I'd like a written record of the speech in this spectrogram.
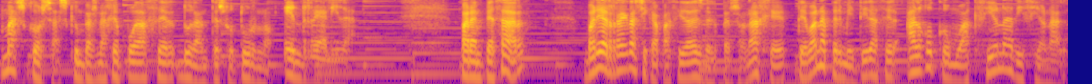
más cosas que un personaje puede hacer durante su turno, en realidad. Para empezar, varias reglas y capacidades del personaje te van a permitir hacer algo como acción adicional.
